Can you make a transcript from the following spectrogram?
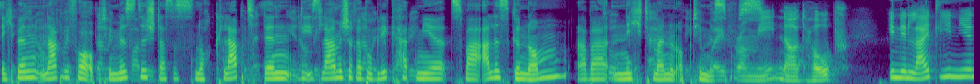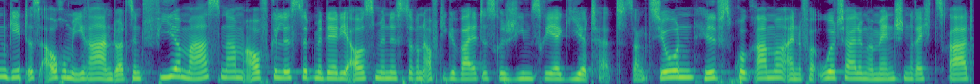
Ich bin nach wie vor optimistisch, dass es noch klappt, denn die Islamische Republik hat mir zwar alles genommen, aber nicht meinen Optimismus. In den Leitlinien geht es auch um Iran. Dort sind vier Maßnahmen aufgelistet, mit der die Außenministerin auf die Gewalt des Regimes reagiert hat. Sanktionen, Hilfsprogramme, eine Verurteilung im Menschenrechtsrat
